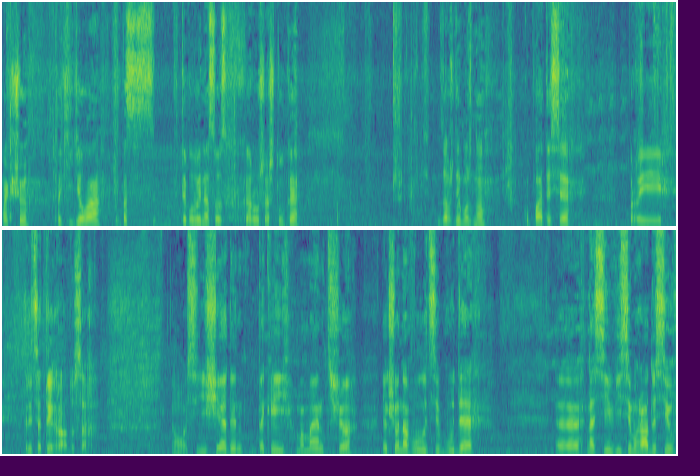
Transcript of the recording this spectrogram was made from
Так що такі діла. Тепловий насос хороша штука. Завжди можна купатися при 30 градусах. Ось. І ще один такий момент, що якщо на вулиці буде е, на 7-8 градусів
